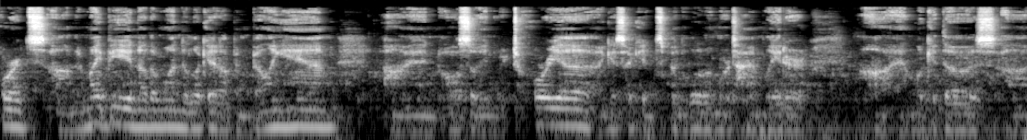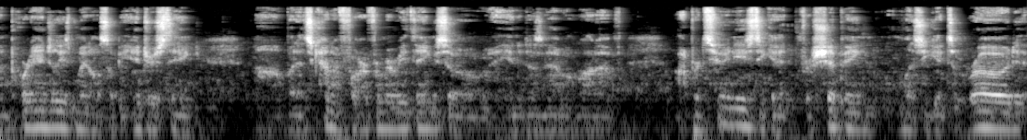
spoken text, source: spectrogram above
ports. Uh, there might be another one to look at up in Bellingham uh, and also in Victoria. I guess I could spend a little bit more time later uh, and look at those. Uh, Port Angeles might also be interesting, uh, but it's kind of far from everything, so and it doesn't have a lot of opportunities to get for shipping once you get to road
